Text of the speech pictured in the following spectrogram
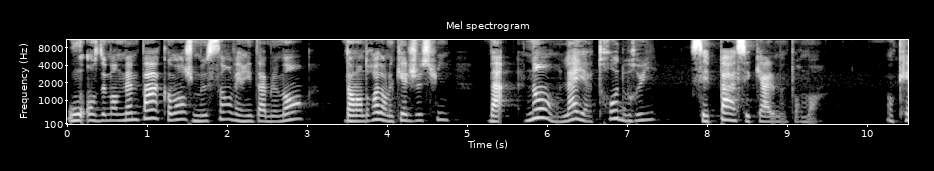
Ou on se demande même pas comment je me sens véritablement dans l'endroit dans lequel je suis. Bah non, là il y a trop de bruit, c'est pas assez calme pour moi. Ok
